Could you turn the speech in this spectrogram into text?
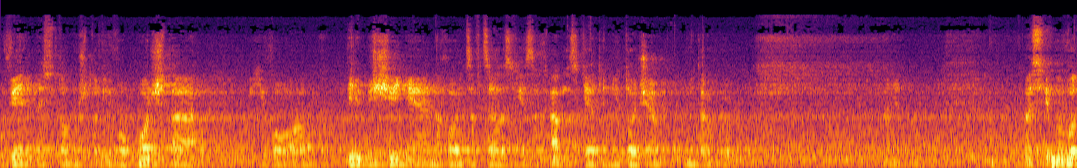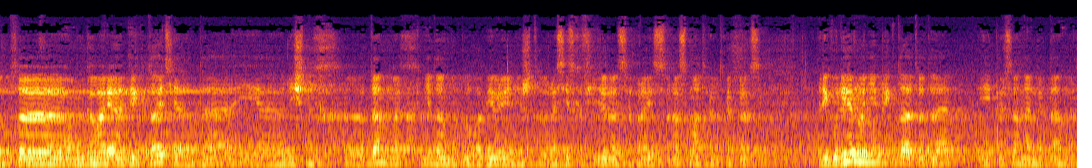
уверенность в том, что его почта, его перемещение находится в целости и сохранности, это не то, чем мы торгуем. Спасибо. Вот э, говоря о Big Data да, и о личных э, данных, недавно было объявление, что Российская Федерация правительства рассматривает как раз регулирование Big Data да, и персональных данных.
